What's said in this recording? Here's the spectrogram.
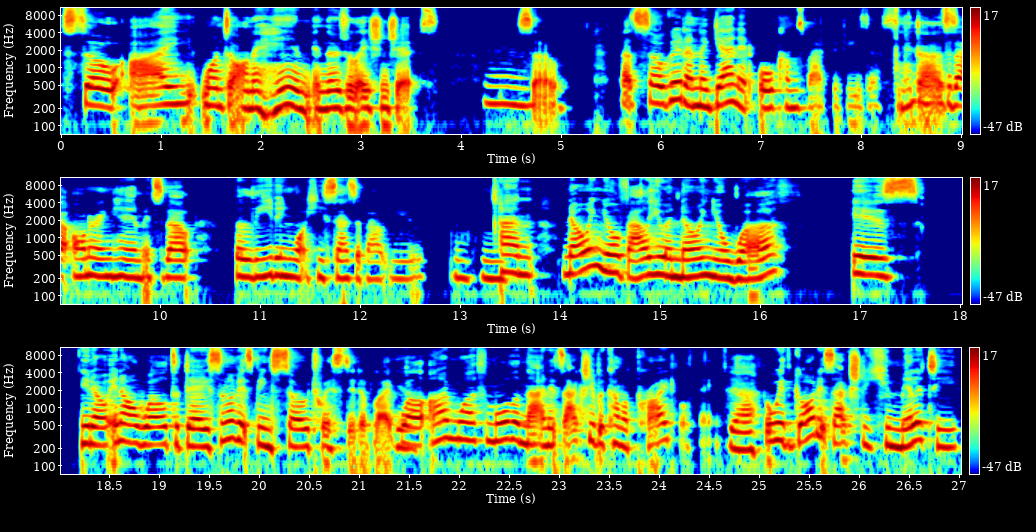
So I want to honor him in those relationships. So That's so good. And again, it all comes back to Jesus. it does. It's about honoring him. It's about believing what he says about you. Mhm. And knowing your value and knowing your worth is, you know, in our world today, some of it's been so twisted of like, Yeah. well, I'm worth more than that. And it's actually become a prideful thing. Yeah. But with God, it's actually humility.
